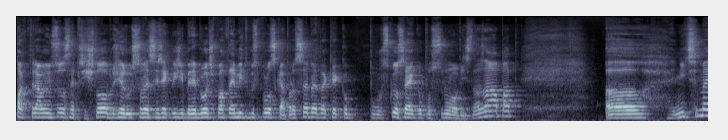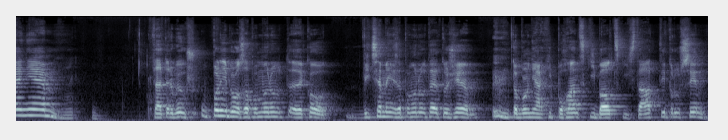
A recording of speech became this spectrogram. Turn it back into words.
pak teda něco zase přišlo, protože Rusové si řekli, že by nebylo špatné mít kus Polska pro sebe, tak jako Prusko se jako posunulo víc na západ. Uh, nicméně v té době už úplně bylo zapomenuté, jako víceméně zapomenuté to, že to byl nějaký pohanský baltský stát, ty Prusy.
